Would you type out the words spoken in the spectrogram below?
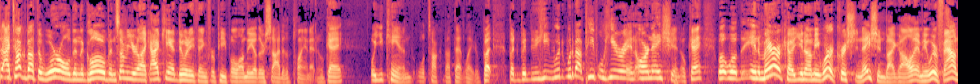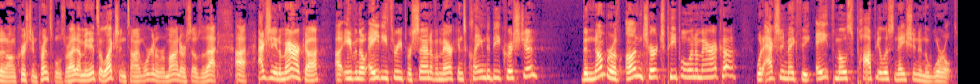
I talk about the world and the globe, and some of you are like, I can't do anything for people on the other side of the planet, okay? Well, you can. We'll talk about that later. But, but, but he, what, what, about people here in our nation, okay? Well, well, in America, you know, I mean, we're a Christian nation, by golly. I mean, we are founded on Christian principles, right? I mean, it's election time. We're going to remind ourselves of that. Uh, actually, in America, uh, even though 83% of Americans claim to be Christian, the number of unchurched people in America would actually make the eighth most populous nation in the world.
